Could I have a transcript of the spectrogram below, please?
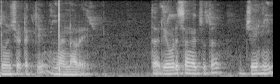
दोनशे टक्के वाढणार आहे. तर एवढं सांगायचं होतं. जय हिंद.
